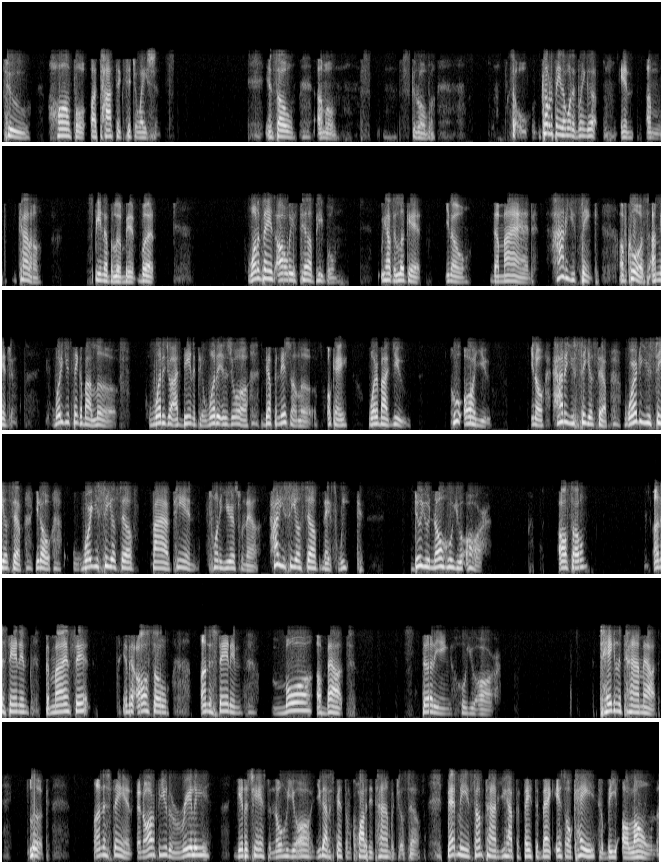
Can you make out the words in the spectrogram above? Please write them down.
to harmful or toxic situations. And so I'm gonna scoot over. So a couple of things I want to bring up, and I'm kind of speeding up a little bit, but one of the things I always tell people we have to look at, you know, the mind. How do you think? Of course, I mentioned, what do you think about love? What is your identity? What is your definition of love? Okay, what about you? Who are you? You know, how do you see yourself? Where do you see yourself? You know, where you see yourself five, ten, twenty years from now? How do you see yourself next week? Do you know who you are? Also, understanding the mindset, and then also understanding more about studying who you are. Taking the time out. Look, understand, in order for you to really get a chance to know who you are, you got to spend some quality time with yourself. That means sometimes you have to face the back. It's okay to be alone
